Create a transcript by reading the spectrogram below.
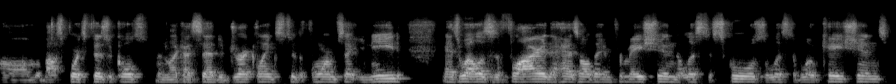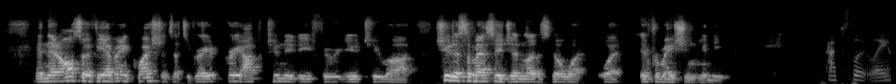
um, about sports physicals, and like I said, the direct links to the forms that you need, as well as the flyer that has all the information, the list of schools, the list of locations, and then also if you have any questions, that's a great great opportunity for you to uh, shoot us a message and let us know what what information you need. Absolutely.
